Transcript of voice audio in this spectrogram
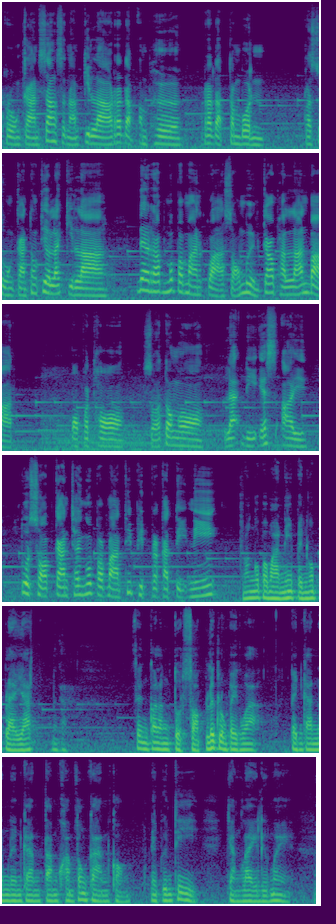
โครงการสร้างสนามกีฬาระดับอำเภอ ระดับตำบล กระทรวงการท่องเที่ยวและกีฬา ได้รับงบประมาณกว่า 29,000 ล้านบาท ปปท สตง และ DSI ตรวจสอบการใช้งบประมาณที่ผิดปกตินี้ว่างบประมาณนี้เป็นงบแปรยัดนะครับ ซึ่งกำลังตรวจสอบลึกลงไปว่า เป็นการดำเนินการตามความต้องการของในพื้นที่อย่างไรหรือไม่ป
